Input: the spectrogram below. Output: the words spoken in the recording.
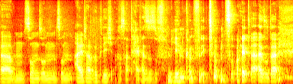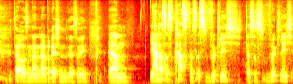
ähm, so, ein, so, so ein alter, wirklich, das war teilweise so Familienkonflikte und so weiter. Also da, da auseinanderbrechen, deswegen. Ähm, ja, das ist krass. Das ist wirklich, das ist wirklich,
